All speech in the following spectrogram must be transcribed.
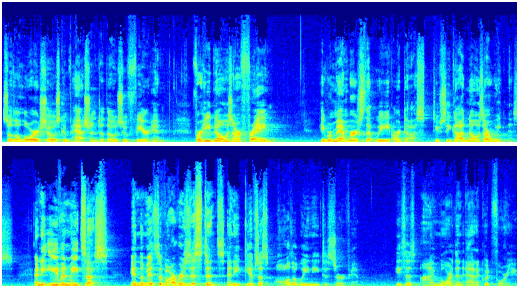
so the Lord shows compassion to those who fear him. For he knows our frame. He remembers that we are dust. Do you see? God knows our weakness. And He even meets us in the midst of our resistance, and He gives us all that we need to serve Him. He says, I'm more than adequate for you.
